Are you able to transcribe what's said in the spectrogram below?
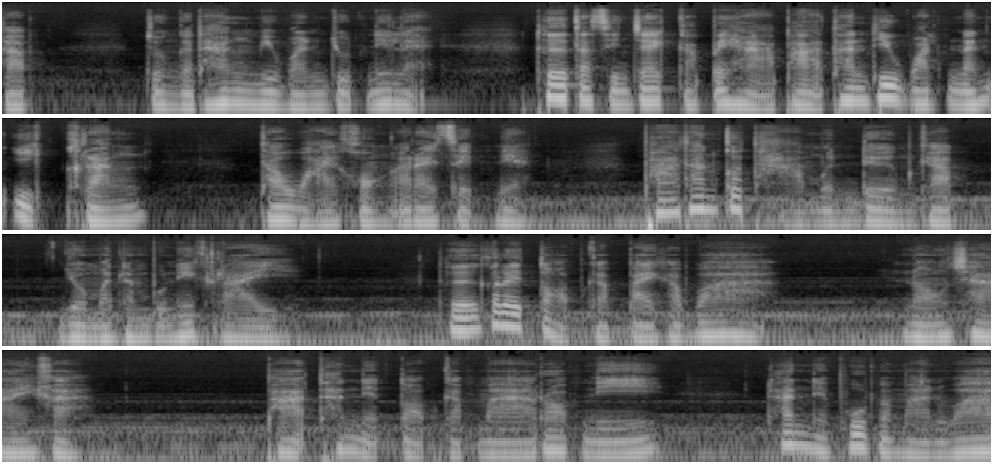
ครับจนกระทั่งมีวันหยุดนี่แหละ เธอตัดสินใจกลับไปหาพระท่านที่วัดนั้นอีกครั้ง ถวายของอะไรเสร็จเนี่ย พระท่านก็ถามเหมือนเดิมครับ โยมมาทำบุญให้ใคร เธอก็เลยตอบกลับไปครับว่า น้องชายค่ะ พระท่านเนี่ยตอบกลับมารอบนี้ ท่านเนี่ยพูดประมาณว่า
